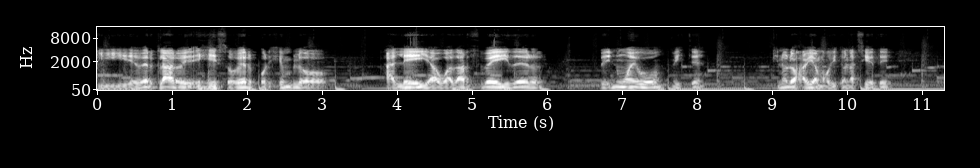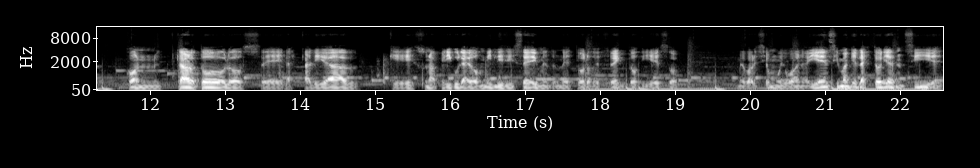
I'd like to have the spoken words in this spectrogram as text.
y de ver, claro, e- es eso, ver por ejemplo a Leia o a Darth Vader de nuevo, ¿viste? Que no los habíamos visto en las 7 con claro todos los eh, la calidad que es una película de 2016 me entendés todos los efectos y eso me pareció muy bueno y encima que la historia en sí es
